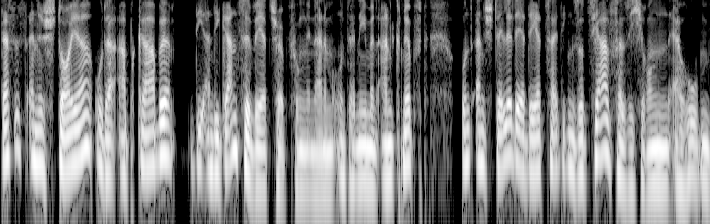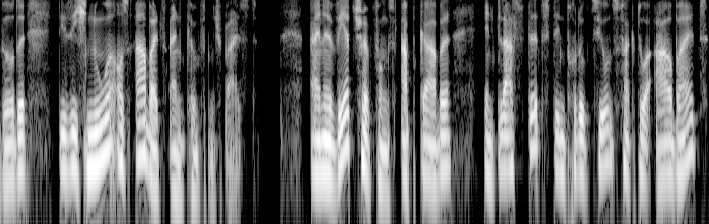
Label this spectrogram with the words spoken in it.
Das ist eine Steuer oder Abgabe, die an die ganze Wertschöpfung in einem Unternehmen anknüpft und anstelle der derzeitigen Sozialversicherungen erhoben würde, die sich nur aus Arbeitseinkünften speist. Eine Wertschöpfungsabgabe entlastet den Produktionsfaktor Arbeit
